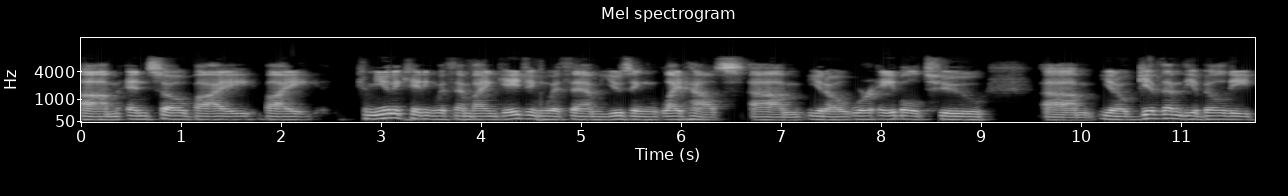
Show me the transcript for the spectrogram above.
Um, and so by by communicating with them, by engaging with them using Lighthouse, um, you know, we're able to um, you know, give them the ability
